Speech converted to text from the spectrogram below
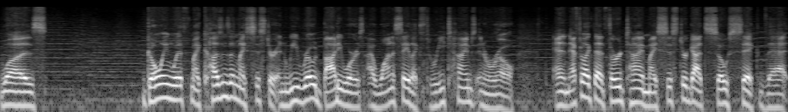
was going with my cousins and my sister, and we rode Body Wars. I want to say like three times in a row. And after like that third time, my sister got so sick that,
